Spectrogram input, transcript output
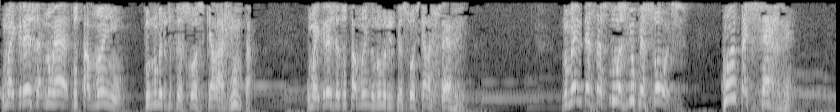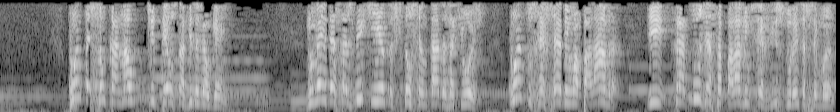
Uma igreja não é do tamanho do número de pessoas que ela junta. Uma igreja é do tamanho do número de pessoas que ela serve. No meio dessas duas mil pessoas, quantas servem? Quantas são canal de Deus na vida de alguém? No meio dessas 1.500 que estão sentadas aqui hoje, quantos recebem uma palavra e traduzem essa palavra em serviço durante a semana?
